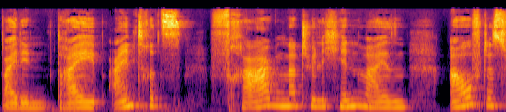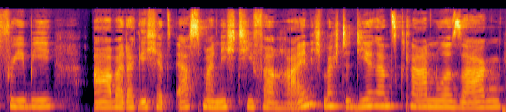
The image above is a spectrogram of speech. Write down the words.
bei den drei Eintrittsfragen natürlich hinweisen auf das Freebie, aber da gehe ich jetzt erstmal nicht tiefer rein. Ich möchte dir ganz klar nur sagen,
